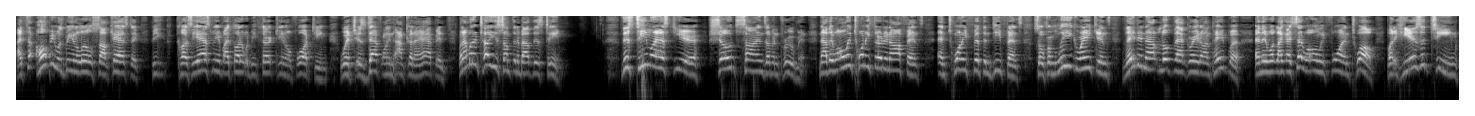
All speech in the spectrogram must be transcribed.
I th- hope he was being a little sarcastic because he asked me if I thought it would be 13 or 14, which is definitely not going to happen. But I'm going to tell you something about this team. This team last year showed signs of improvement. Now, they were only 23rd in offense and 25th in defense. So, from league rankings, they did not look that great on paper. And they were, like I said, were only 4 and 12. But here's a team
